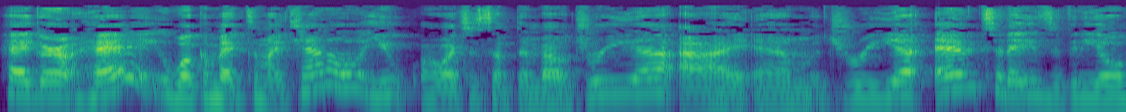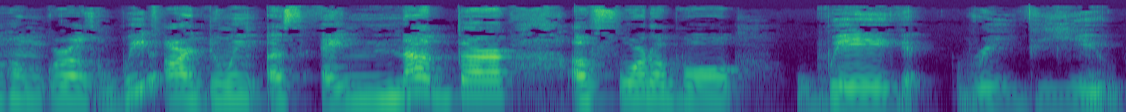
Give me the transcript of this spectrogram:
Hey girl, hey, welcome back to my channel. You are watching something about Drea. I am Drea and today's video, homegirls, we are doing us another affordable wig review.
